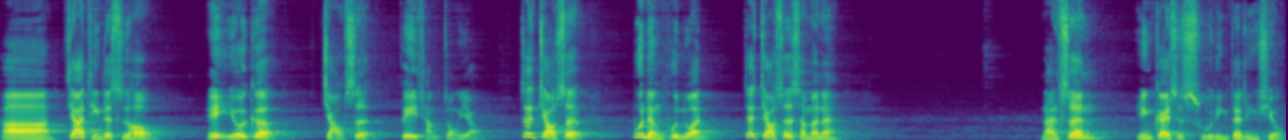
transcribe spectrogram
啊家庭的时候，哎，有一个角色非常重要，这角色不能混乱。这角色什么呢？男生应该是属灵的领袖，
